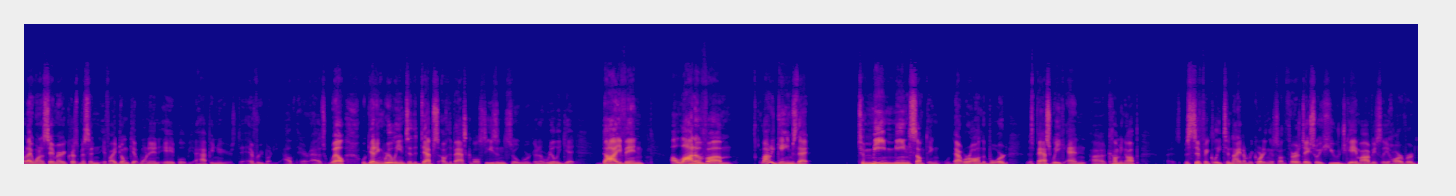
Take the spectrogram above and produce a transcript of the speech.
But I want to say Merry Christmas. And if I don't get one in, it will be a Happy New Year's to everybody out there as well. We're getting really into the depths of the basketball season. So, we're going to really get dive in. A lot of um, a lot of games that to me mean something that were on the board this past week and uh, coming up specifically tonight. I'm recording this on Thursday, so a huge game, obviously, Harvard,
